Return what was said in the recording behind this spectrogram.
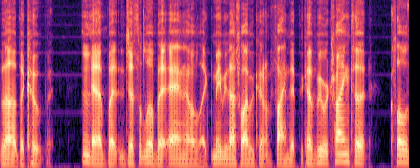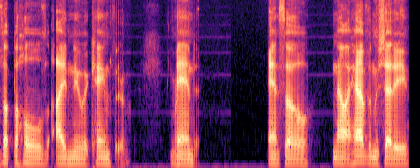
the the coop, Hmm. yeah, but just a little bit, and uh, like maybe that's why we couldn't find it because we were trying to close up the holes I knew it came through, Right. and and so now I have the machete,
